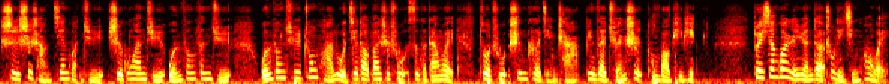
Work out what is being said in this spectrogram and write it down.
市市场监管局、市公安局文峰分局、文峰区中华路街道办事处四个单位作出深刻检查，并在全市通报批评。对相关人员的处理情况为：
